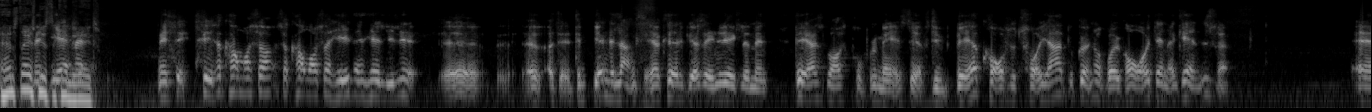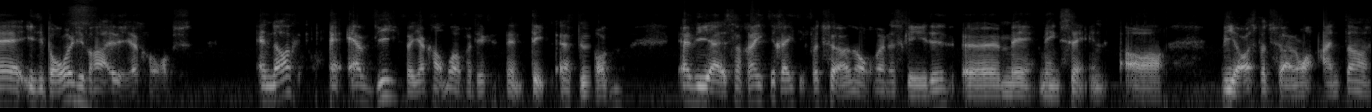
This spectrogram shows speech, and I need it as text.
er han statsministerkandidat? Men, ja, men se, se, så kommer så, så kommer så hele den her lille, øh, øh, det, det bliver en langt, jeg er ked af, det bliver så indviklet, men det er altså også problematisk der, fordi bærekorset tror jeg er begyndt at rykke over i den erkendelse øh, i de borgerlige liberale bærekorps. Er nok er, er vi, for jeg kommer fra det, den del af blokken, er vi altså rigtig, rigtig fortørnet over, hvad der skete øh, med Mink-sagen, og vi er også fortørnet over andre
